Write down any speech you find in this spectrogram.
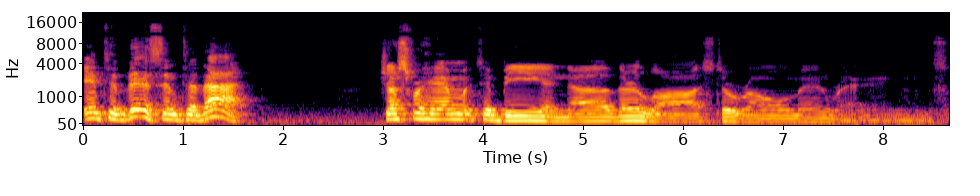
into this, into that, just for him to be another loss to Roman Reigns.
